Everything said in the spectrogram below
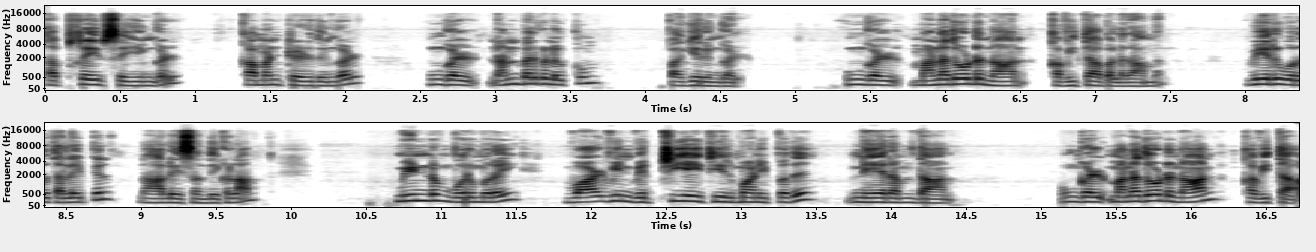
சப்ஸ்கிரைப் செய்யுங்கள் கமெண்ட் எழுதுங்கள் உங்கள் நண்பர்களுக்கும் பகிருங்கள். உங்கள் மனதோடு நான் கவிதா பலராமன். வேறு ஒரு தலைப்பில் நாளை சந்திக்கலாம். மீண்டும் ஒருமுறை வாழ்வின் வெற்றியை தீர்மானிப்பது நேரம்தான். உங்கள் மனதோடு நான் கவிதா.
